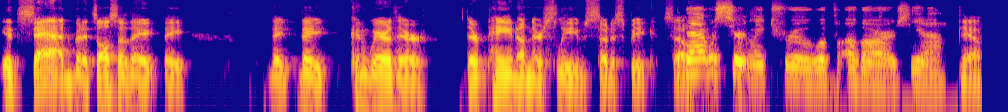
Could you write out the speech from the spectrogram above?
it's sad, but it's also they they they they can wear their their pain on their sleeves, so to speak. So That was certainly true of, of ours, yeah. yeah.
